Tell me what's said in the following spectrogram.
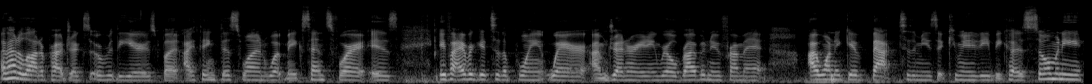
I've had a lot of projects over the years, but I think this one, what makes sense for it is if I ever get to the point where I'm generating real revenue from it, I want to give back to the music community because so many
